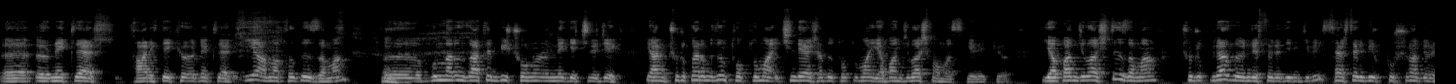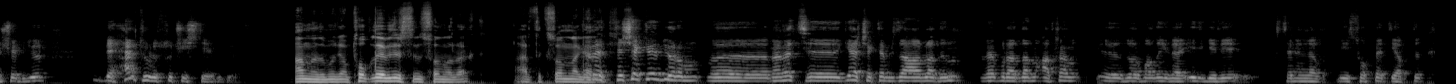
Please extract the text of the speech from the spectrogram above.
e, örnekler, tarihteki örnekler iyi anlatıldığı zaman e, bunların zaten birçoğunun önüne geçilecek. Yani çocuklarımızın topluma, içinde yaşadığı topluma yabancılaşmaması gerekiyor. Yabancılaştığı zaman çocuk biraz önce söylediğim gibi serseri bir kurşuna dönüşebiliyor ve her türlü suç işleyebiliyor. Anladım hocam. Toplayabilirsiniz son olarak. Artık sonuna geldik. Evet teşekkür ediyorum e, Mehmet. E, gerçekten bizi ağırladın ve buradan akran e, zorbalığıyla ilgili seninle bir sohbet yaptık.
